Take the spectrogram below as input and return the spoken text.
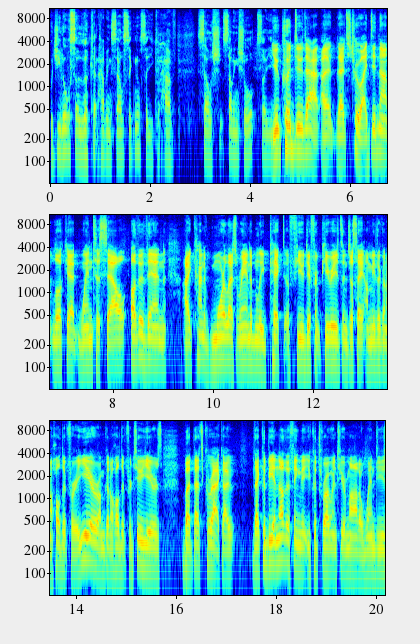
Would you also look at having sell signals, so you could have sell sh selling short? So you, You could do that. I, that's true. I did not look at when to sell, other than I kind of more or less randomly picked a few different periods and just say I'm either going to hold it for a year or I'm going to hold it for two years. But that's correct. I, that could be another thing that you could throw into your model. When do you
